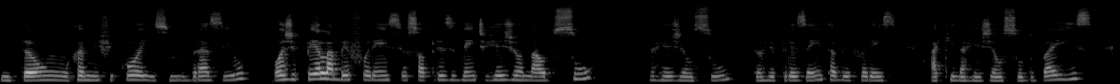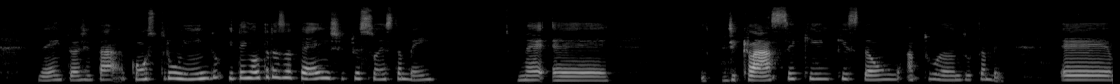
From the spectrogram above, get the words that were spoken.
então ramificou isso no Brasil. Hoje, pela AB Forense, eu sou a presidente regional do Sul, da região Sul, então represento a AB Forense aqui na região sul do país. Né? Então a gente está construindo e tem outras até instituições também né, é, de classe que, que estão atuando também. É,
